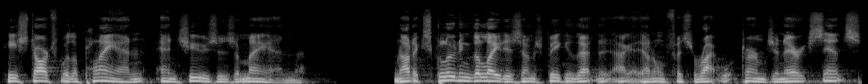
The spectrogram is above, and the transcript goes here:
he starts with a plan and chooses a man. Not excluding the ladies, I'm speaking that, I don't know if it's the right term, generic sense.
